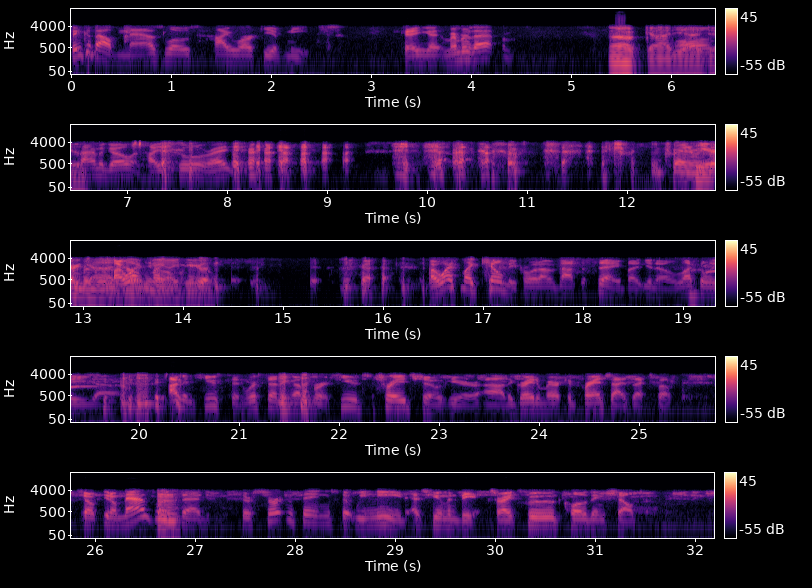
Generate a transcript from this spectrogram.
think about Maslow's hierarchy of needs. Okay, you guys remember that from Oh God, a yeah, long I do. A long time ago in high school, right? I'm trying to remember God, this. My wife me, might I do. My wife might kill me for what I'm about to say, but you know, luckily uh, I'm in Houston. We're setting up for a huge trade show here, uh, the Great American Franchise Expo. So, you know, Maslow Hmm. said there's certain things that we need as human beings, right? Food, clothing, shelter.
